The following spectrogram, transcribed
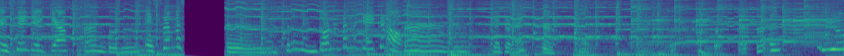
മെസ്സേജ് അയക്കാം. എസ് എം എസ് ഇത്ര റിംഗ്ടോൺ ഉണ്ടെന്ന് കേൾക്കണോ കേട്ടോണേ. അയ്യോ.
